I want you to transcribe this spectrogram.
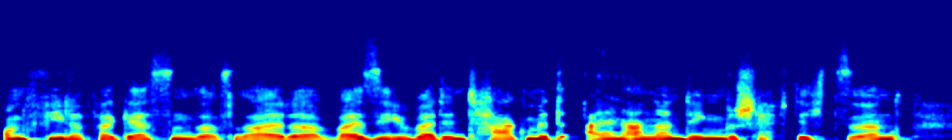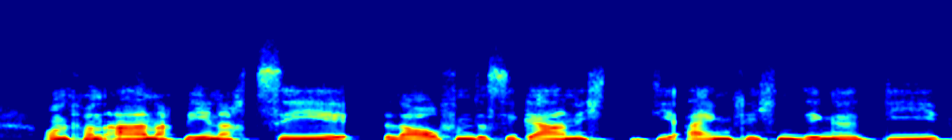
Und viele vergessen das leider, weil sie über den Tag mit allen anderen Dingen beschäftigt sind und von A nach B nach C laufen, dass sie gar nicht die eigentlichen Dinge, die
